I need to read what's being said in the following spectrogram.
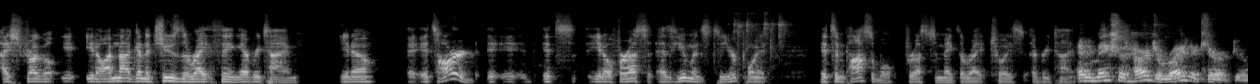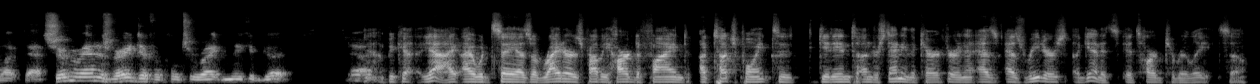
I struggle. You know, I'm not going to choose the right thing every time. You know, it's hard. It, it, it's you know, for us as humans, to your point, it's impossible for us to make the right choice every time. And it makes it hard to write a character like that. Superman is very difficult to write and make it good. Yeah, yeah because yeah, I, I, would say as a writer, it's probably hard to find a touch point to get into understanding the character, and as as readers, again, it's it's hard to relate. So,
